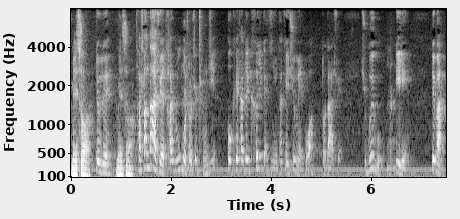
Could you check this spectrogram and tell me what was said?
没错，对不对？没错，他上大学，他如果说是成绩 OK，他对科技感兴趣，他可以去美国读大学，去硅谷历练，对吧？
